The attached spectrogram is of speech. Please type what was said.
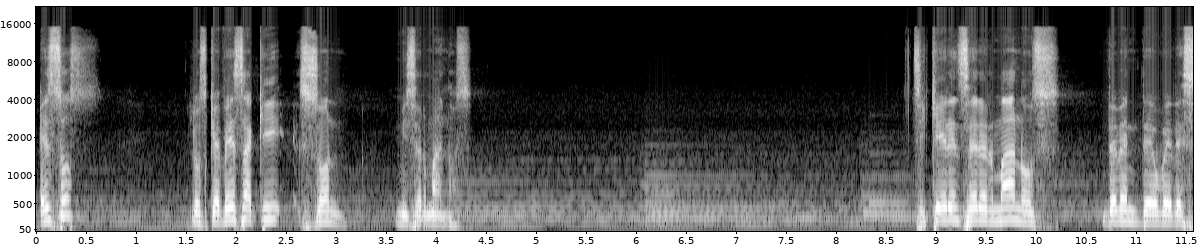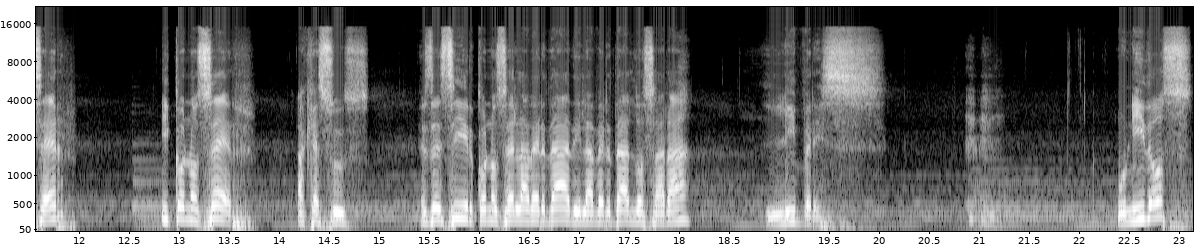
Esos, los que ves aquí, son mis hermanos. Si quieren ser hermanos, deben de obedecer y conocer a Jesús. Es decir, conocer la verdad y la verdad los hará libres. Unidos,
